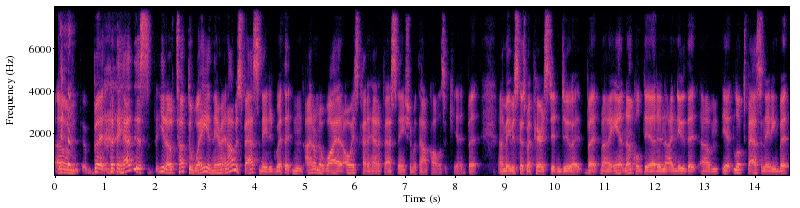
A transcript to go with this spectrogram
Um, but but they had this, you know, tucked away in there, and I was fascinated with it. And I don't know why I always kind of had a fascination with alcohol as a kid, but uh, maybe it's because my parents didn't do it, but my aunt and uncle did, and I knew that um, it looked fascinating. But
